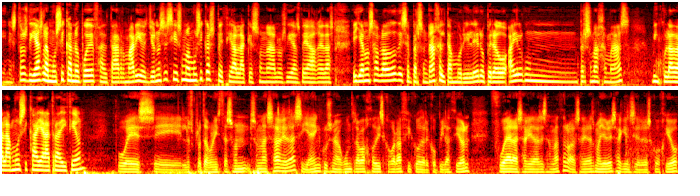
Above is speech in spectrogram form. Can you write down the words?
en estos días la música no puede faltar, Mario. Yo no sé si es una música especial la que suena los días de Águedas. Ella nos ha hablado de ese personaje, el tamborilero, pero ¿hay algún personaje más vinculado a la música y a la tradición? Pues eh, los protagonistas son, son las águedas y ya incluso en algún trabajo discográfico de recopilación fue a las águedas de San Lázaro, a las águedas mayores, a quien se les escogió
